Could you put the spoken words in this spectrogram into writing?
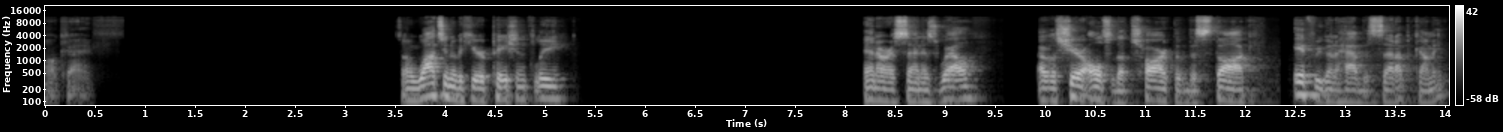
Okay. So I'm watching over here patiently. NRSN as well. I will share also the chart of the stock if we're going to have the setup coming.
